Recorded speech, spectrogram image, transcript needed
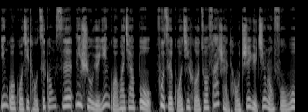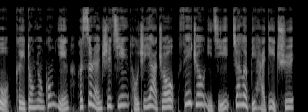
英国国际投资公司隶属于英国外交部，负责国际合作、发展、投资与金融服务，可以动用公营和私人资金投资亚洲、非洲以及加勒比海地区，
